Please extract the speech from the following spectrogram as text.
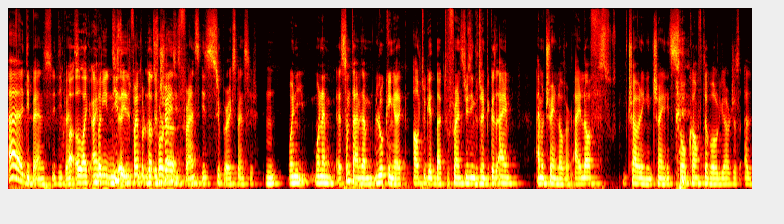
Uh, it depends. It depends. Uh, like I but mean, these uh, days, for example, the trains the- in France is super expensive. Mm. when you when I'm uh, sometimes I'm looking at how to get back to France using the train because I'm I'm a train lover. I love traveling in train. It's so comfortable. You are just uh,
